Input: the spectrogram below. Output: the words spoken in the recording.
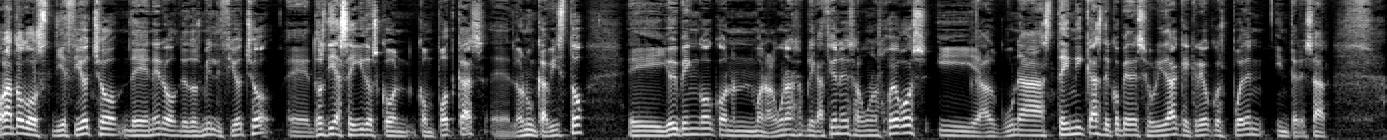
Hola a todos, 18 de enero de 2018, eh, dos días seguidos con, con podcast, eh, lo nunca visto, eh, y hoy vengo con bueno, algunas aplicaciones, algunos juegos y algunas técnicas de copia de seguridad que creo que os pueden interesar.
